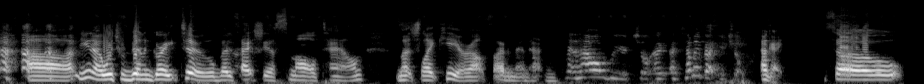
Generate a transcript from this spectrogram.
uh, you know, which would have been great too. But it's actually a small town, much like here outside of Manhattan. And how old were your children? Uh, Tell me about your children. Okay, so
